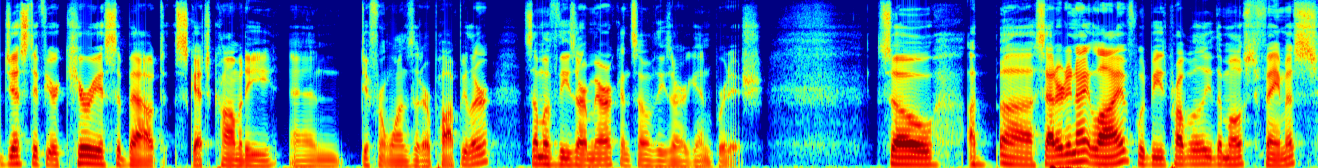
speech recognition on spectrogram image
just if you're curious about sketch comedy and different ones that are popular. Some of these are American, some of these are again British. So, uh, uh, Saturday Night Live would be probably the most famous.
